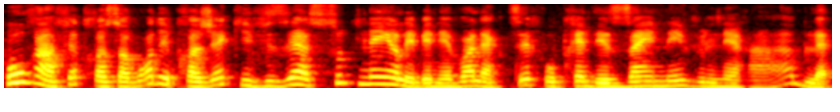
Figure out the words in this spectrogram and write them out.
pour en fait recevoir des projets qui visaient à soutenir les bénévoles actifs auprès des aînés vulnérables.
